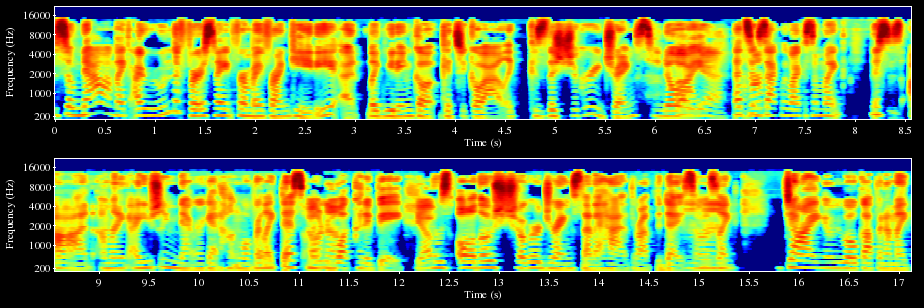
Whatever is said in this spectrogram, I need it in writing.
So now I'm like, I ruined the first night for my friend Katie. And like, we didn't go get to go out, like, because the sugary drinks, you know Oh, why? yeah. That's Uh-huh. exactly why. Because I'm like, this is odd. I'm like, I usually never get hungover like this. I'm Oh, like, no. what could it be? Yep. It was all those sugar drinks that I had throughout the day. So I was Mhm. like, dying and we woke up and I'm like,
